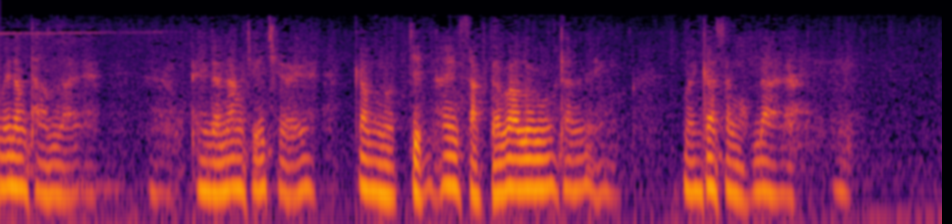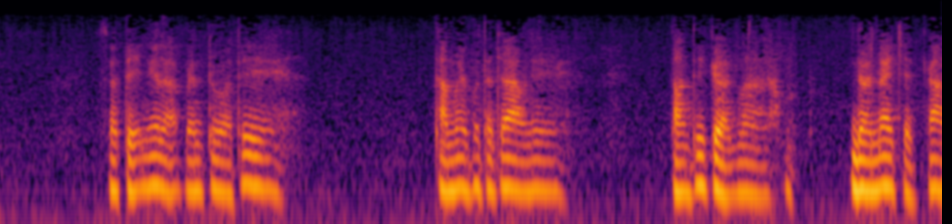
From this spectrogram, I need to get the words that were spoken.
ไม่ต้องทำอะไร เพียงแต่นั่งเฉยๆกำหนดจิตให้สักแต่ว่ารู้ท่านเอง มันก็สงบได้นะสตินี่แหละ เป็นตัวที่ทำให้พุทธเจ้านี่ ตอนที่เกิดมาเดินได้เจ็ดเก้า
